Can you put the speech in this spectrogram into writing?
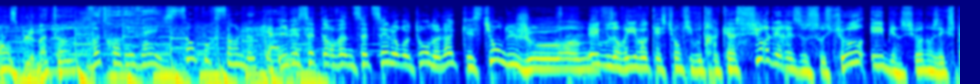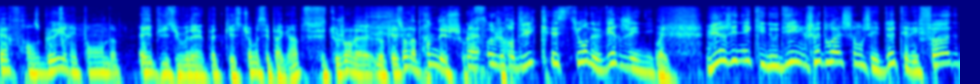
France Bleu Matin. Votre réveil 100% local. Il est 7h27, c'est le retour de la question du jour. Et vous envoyez vos questions qui vous tracassent sur les réseaux sociaux et bien sûr nos experts France Bleu y répondent. Et puis si vous n'avez pas de questions, mais c'est pas grave parce que c'est toujours l'occasion d'apprendre des choses. Aujourd'hui, question de Virginie. Oui. Virginie qui nous dit Je dois changer de téléphone.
